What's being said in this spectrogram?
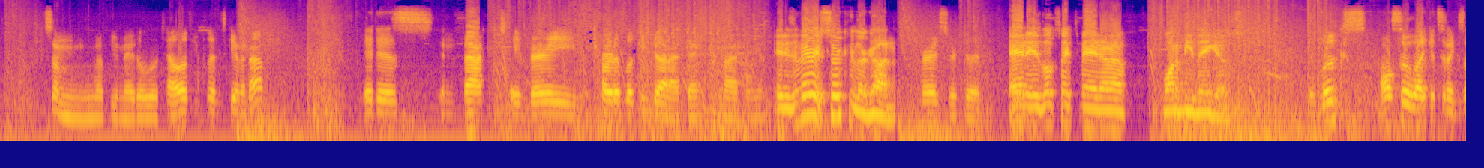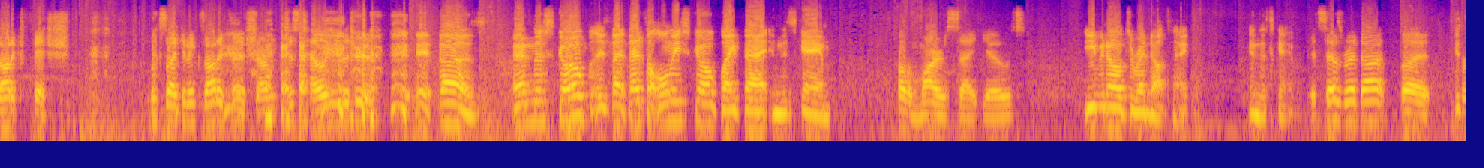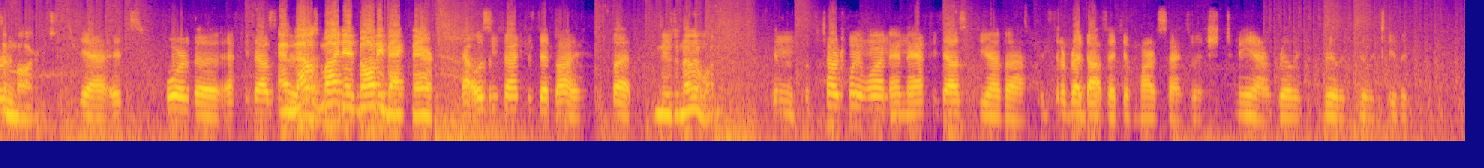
Some of you may be able to tell if you play this game enough. It is, in fact, a very retarded looking gun. I think, in my opinion, It is a very circular gun, very circular. and it looks like it's made out of wannabe Legos. It looks also like it's an exotic fish. looks like an exotic fish. I'm just telling you the truth. it does. And the scope is that that's the only scope like that in this game, It's called a Mars sight, yos. even though it's a red dot tank in this game. It says red dot, but It's for- a Mars. Yeah, it's for the F2000. And that was my dead body back there. that was in fact his dead body. But And there's another one. in, with the TAR-21 and the F2000, you have uh, instead of red dots, you have Mars sights, which to me are really, really, really stupid.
